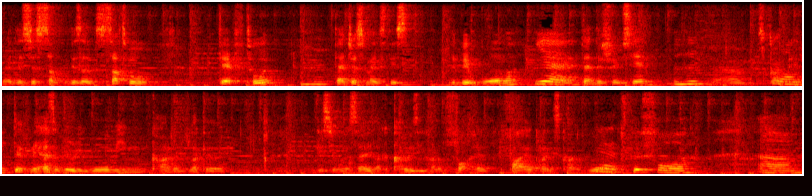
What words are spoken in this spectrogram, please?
Right? There's just something, there's a subtle depth to it that just makes this a little bit warmer Yeah. than the Shui Xian. Um, it's got, Warming. it definitely has a very warming kind of like a, I guess you want to say like a cozy kind of fire fireplace kind of warm. Yeah, it's good for um,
